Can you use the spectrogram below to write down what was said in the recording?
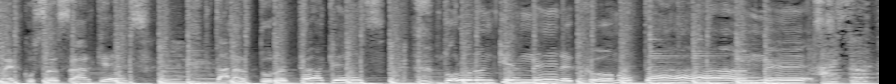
12-ը զարգեց, տանը դուրը թակեց, բոլոր ընկերները քո մտանեց։ Այսօր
